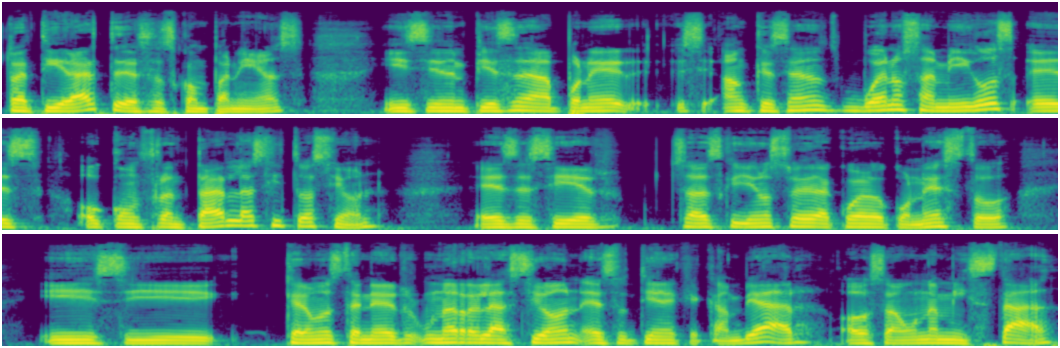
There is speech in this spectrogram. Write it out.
retirarte de esas compañías y si empiezan a poner, aunque sean buenos amigos, es o confrontar la situación, es decir, sabes que yo no estoy de acuerdo con esto y si queremos tener una relación, eso tiene que cambiar, o sea, una amistad,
